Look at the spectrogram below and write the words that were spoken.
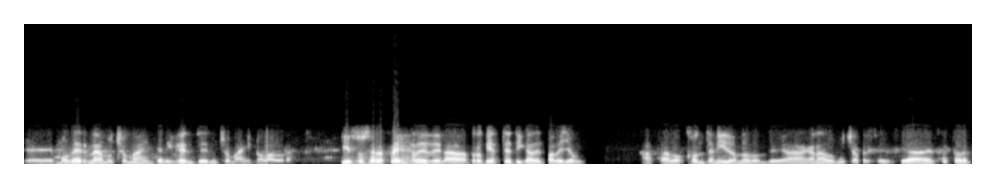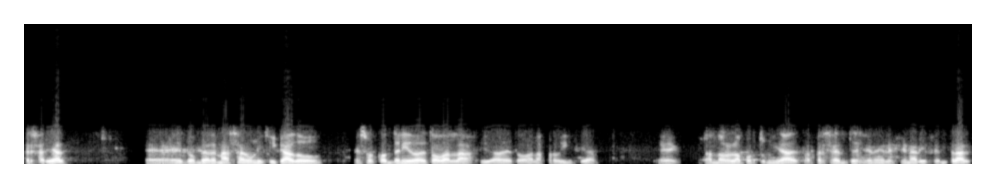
eh, moderna, mucho más inteligente, mucho más innovadora. Y eso se refleja desde la propia estética del pabellón hasta los contenidos, ¿no? donde ha ganado mucha presencia el sector empresarial, eh, donde además se han unificado esos contenidos de todas las ciudades, de todas las provincias, eh, dándonos la oportunidad de estar presentes en el escenario central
